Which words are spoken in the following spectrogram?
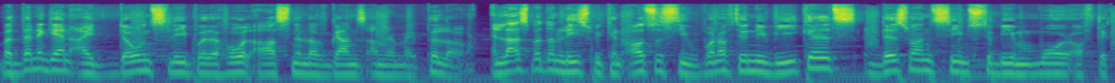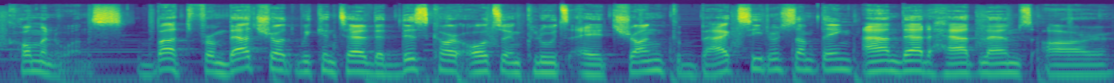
but then again I don't sleep with a whole arsenal of guns under my pillow. And last but not least we can also see one of the new vehicles, this one seems to be more of the common ones. But from that shot we can tell that this car also includes a trunk backseat or something and that headlamps are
